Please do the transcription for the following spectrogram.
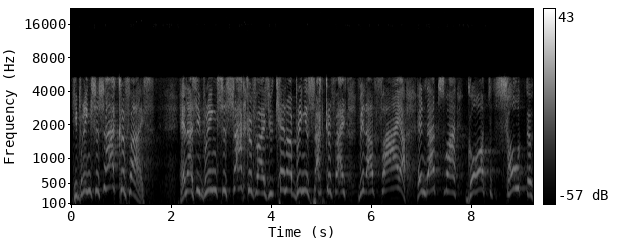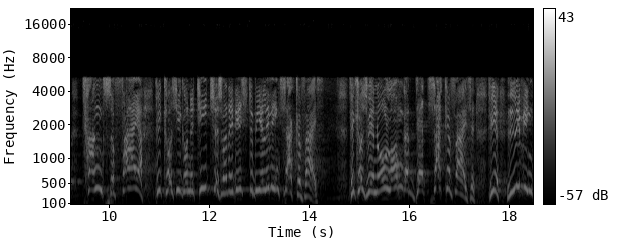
he brings a sacrifice. And as he brings a sacrifice, you cannot bring a sacrifice without fire. And that's why God showed the tongues of fire, because He's going to teach us what it is to be a living sacrifice. Because we're no longer dead sacrifices. We're living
